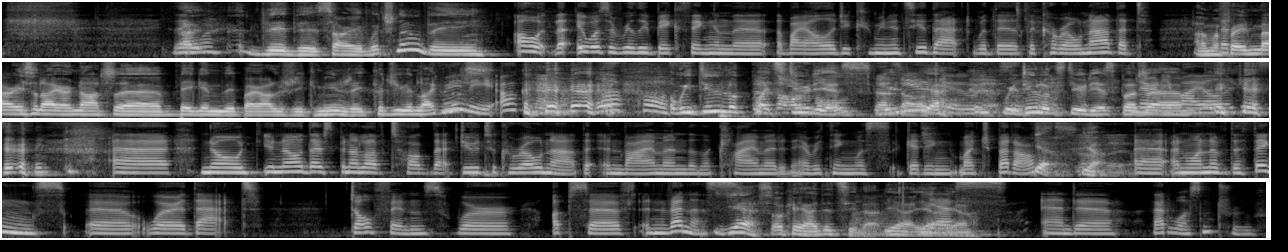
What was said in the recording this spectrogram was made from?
they Uh, were the the sorry, which now the Oh, th- it was a really big thing in the, the biology community that with the, the corona that I'm afraid Marius and I are not uh, big in the biology community. Could you enlighten Really? us? Okay. well, of course. We do look quite That's studious. we, our yeah. Yes. we do look studious, but nerdy um, biologists. uh, no, you know, there's been a lot of talk that due to Corona, the environment and the climate and everything was getting much better. yes, yeah. Uh, and one of the things uh, were that dolphins were observed in Venice. Yes, okay, I did see that. Yeah, yeah, yes. And uh, that wasn't true.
